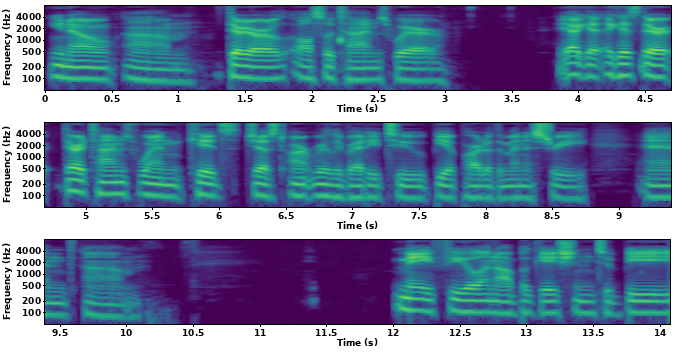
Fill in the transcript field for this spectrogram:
you know, um, there are also times where, yeah, I guess, I guess there there are times when kids just aren't really ready to be a part of the ministry and um, may feel an obligation to be,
